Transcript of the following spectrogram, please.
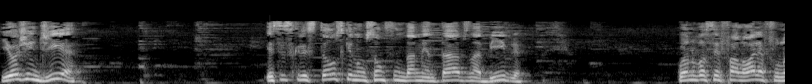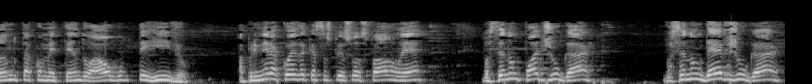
E hoje em dia, esses cristãos que não são fundamentados na Bíblia, quando você fala, olha, fulano está cometendo algo terrível, a primeira coisa que essas pessoas falam é: você não pode julgar, você não deve julgar.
